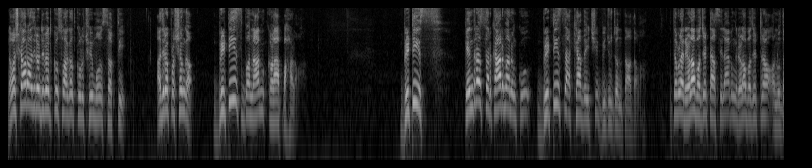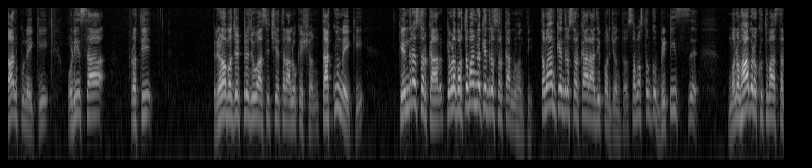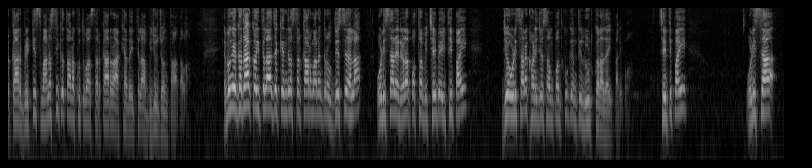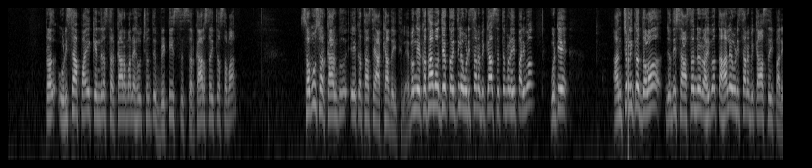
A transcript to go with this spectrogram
नमस्कार आज डिबेट को स्वागत करुच्ची मो शक्ति आज प्रसंग ब्रिटिश बनाम कला पहाड़ ब्रिटिश केंद्र सरकार मानू ब्रिटिश आख्या विजु जनता दल जो रेल बजेट आसला और रेल बजेटर अनुदान को लेकिन ओडा प्रति रेल बजेट जो आसी एथर आलोकेशन ताकि केंद्र सरकार केवल वर्तमान केंद्र सरकार नुहंती तमाम केंद्र सरकार आज पर्यंत समस्त को ब्रिटिश मनोभाव रखुवा सरकार ब्रिटिश मानसिकता रखुवा सरकार आख्या देता विजु जनता दल एवं एक केन्द्र सरकार मान उद्देश्य है रेलपथ बिछेबे ये जे ओडार खनिज संपद को कमी लुट करपाई केन्द्र सरकार मानते ब्रिटिश सरकार सहित सामान सबू सरकार एक कथा से आख्या एक विकास से पार गोटे आंचलिक दल जदि शासन में रहीशार विकास हो पार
